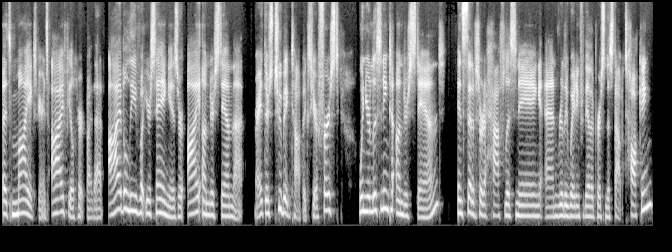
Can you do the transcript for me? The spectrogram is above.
it's my experience i feel hurt by that i believe what you're saying is or i understand that right there's two big topics here first when you're listening to understand instead of sort of half listening and really waiting for the other person to stop talking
